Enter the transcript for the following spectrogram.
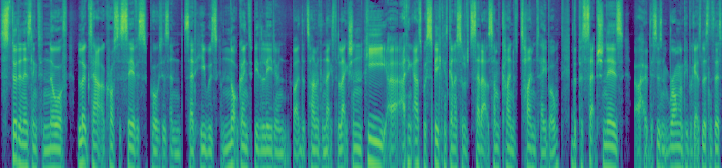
stood in Islington North, looked out across the sea of his supporters, and said he was not going to be the leader in, by the time of the next election. He, uh, I think, as we're speaking, is going to sort of set out some kind of timetable. The perception is, I hope this isn't wrong when people get to listen to this,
